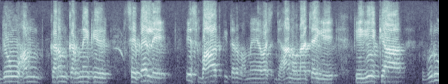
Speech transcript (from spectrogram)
जो हम कर्म करने के से पहले इस बात की तरफ़ हमें अवश्य ध्यान होना चाहिए कि ये क्या गुरु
